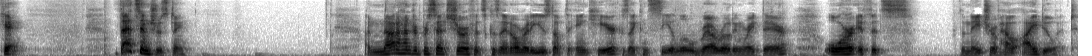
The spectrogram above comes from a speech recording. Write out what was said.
Okay. That's interesting. I'm not 100% sure if it's because I'd already used up the ink here, because I can see a little railroading right there, or if it's the nature of how I do it.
